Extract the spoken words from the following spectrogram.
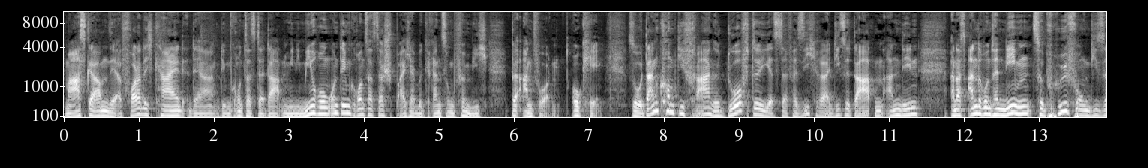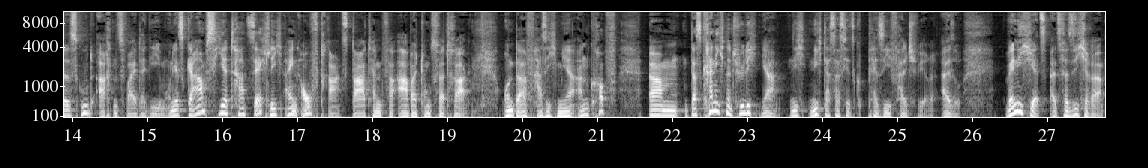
Maßgaben der Erforderlichkeit, der, dem Grundsatz der Datenminimierung und dem Grundsatz der Speicherbegrenzung für mich beantworten. Okay. So, dann kommt die Frage, durfte jetzt der Versicherer diese Daten an den, an das andere Unternehmen zur Prüfung dieses Gutachtens weitergeben? Und jetzt gab es hier tatsächlich einen Auftragsdatenverarbeitungsvertrag. Und da fasse ich mir an den Kopf. Ähm, das kann ich natürlich, ja, nicht, nicht, dass das jetzt per se falsch wäre. Also, wenn ich jetzt als Versicherer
